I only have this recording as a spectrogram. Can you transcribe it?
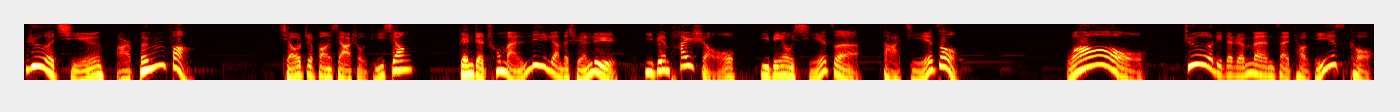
热情而奔放。乔治放下手提箱，跟着充满力量的旋律，一边拍手，一边用鞋子打节奏。哇哦！这里的人们在跳 disco，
